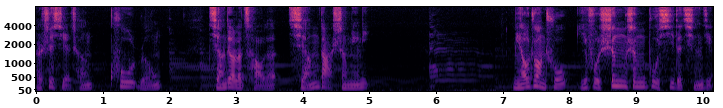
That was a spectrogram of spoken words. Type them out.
而是写成枯荣。强调了草的强大生命力，描状出一幅生生不息的情景，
